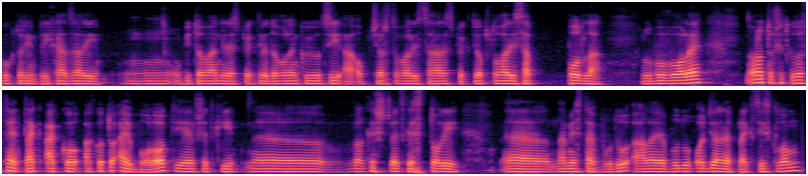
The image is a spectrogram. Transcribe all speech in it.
ku ktorým prichádzali mm, ubytovaní, respektíve dovolenkujúci a občerstvovali sa, respektíve obsluhovali sa podľa ľubovôle. No, ono to všetko zostane tak, ako, ako to aj bolo. Tie všetky e, veľké švedské stoly e, na miestach budú, ale budú oddelené plexisklom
